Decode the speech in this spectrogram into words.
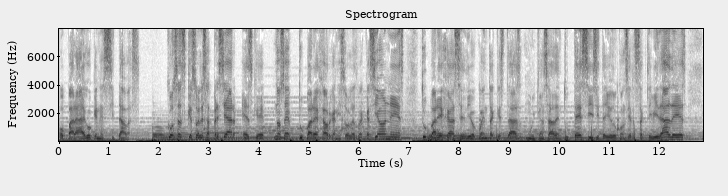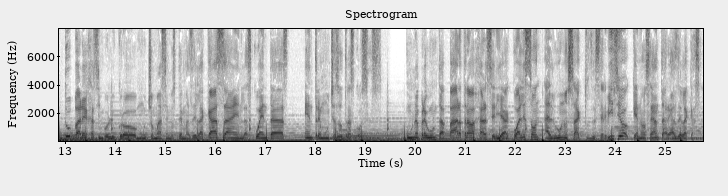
o para algo que necesitabas. Cosas que sueles apreciar es que, no sé, tu pareja organizó las vacaciones, tu pareja se dio cuenta que estás muy cansada en tu tesis y te ayudó con ciertas actividades, tu pareja se involucró mucho más en los temas de la casa, en las cuentas, entre muchas otras cosas. Una pregunta para trabajar sería cuáles son algunos actos de servicio que no sean tareas de la casa.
